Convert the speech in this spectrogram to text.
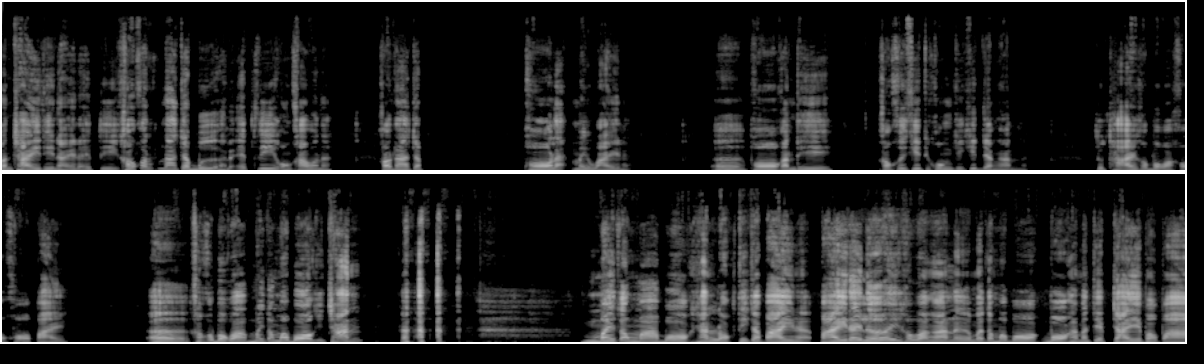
มันใช่ที่ไหนนะเอฟซีเขาก็น่าจะเบื่อแหละเอฟซีของเขานะเขาน่าจะพอแล้วไม่ไหวแล้วเออ พอกันทีเขาเคยคิดคงจะคิดอย่างนั้นสุดท้ายเขาบอกว่าเขาขอไป เออเขาก็บอกว่าไม่ต้องมาบอกอีกฉัน ไม่ต้องมาบอกฉันหรอกที่จะไปเนะ่ะไปได้เลยเขาว่างั้นเออไม่ต้องมาบอกบอกให้มันเจ็บใจเปล่า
